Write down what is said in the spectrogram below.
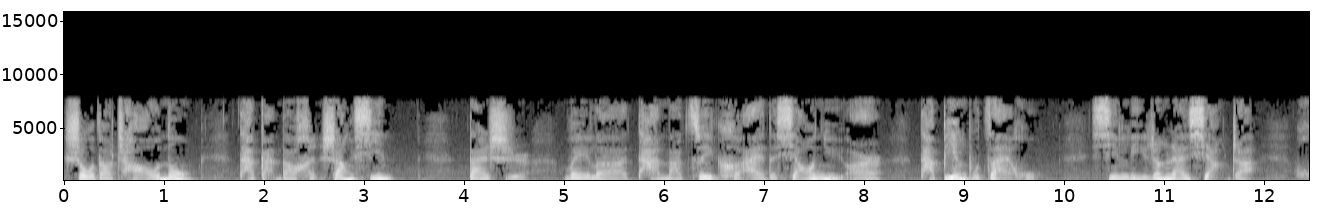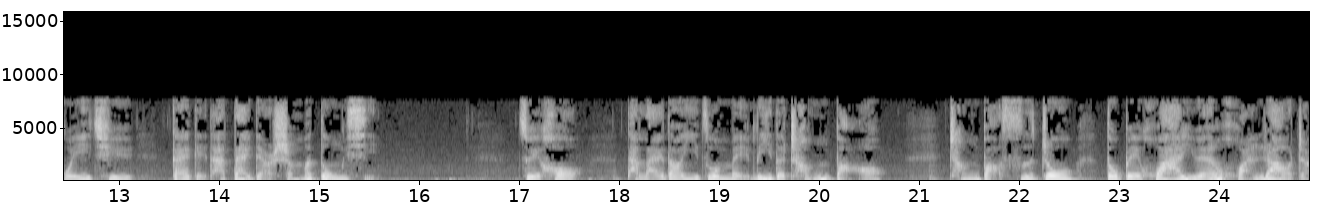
受到嘲弄，他感到很伤心。但是为了他那最可爱的小女儿，他并不在乎，心里仍然想着回去该给她带点什么东西。最后，他来到一座美丽的城堡。城堡四周都被花园环绕着。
